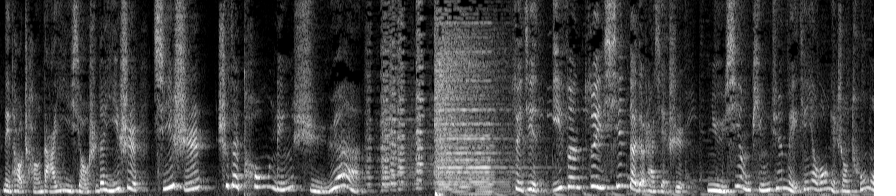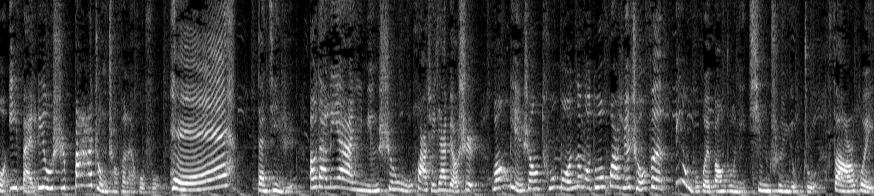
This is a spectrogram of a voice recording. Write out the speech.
那套长达一小时的仪式，其实是在通灵许愿。最近一份最新的调查显示，女性平均每天要往脸上涂抹一百六十八种成分来护肤。嘿，但近日，澳大利亚一名生物化学家表示，往脸上涂抹那么多化学成分，并不会帮助你青春永驻，反而会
